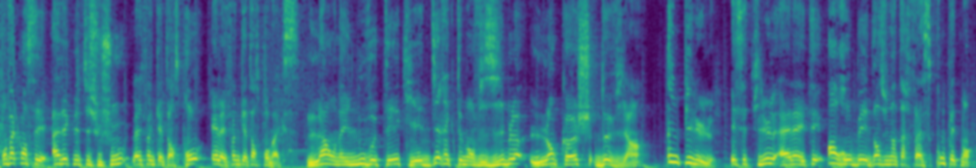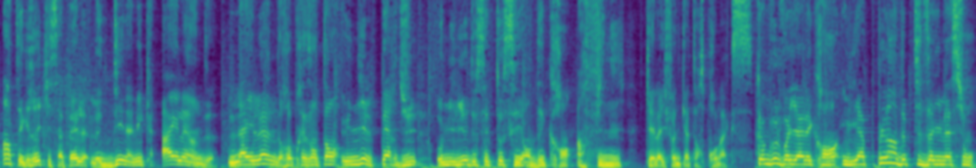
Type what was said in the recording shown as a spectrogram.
On va commencer avec mes petits chouchous, l'iPhone 14 Pro et l'iPhone 14 Pro Max. Là, on a une nouveauté qui est directement visible, l'encoche devient une pilule. Et cette pilule, elle a été enrobée dans une interface complètement intégrée qui s'appelle le Dynamic Island. L'island représentant une île perdue au milieu de cet océan d'écran infini qu'est l'iPhone 14 Pro Max. Comme vous le voyez à l'écran, il y a plein de petites animations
